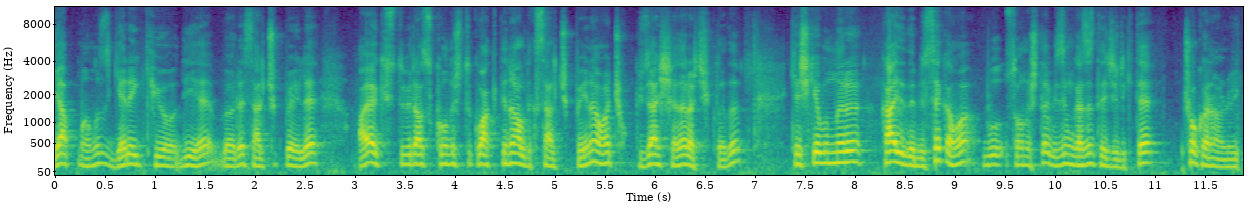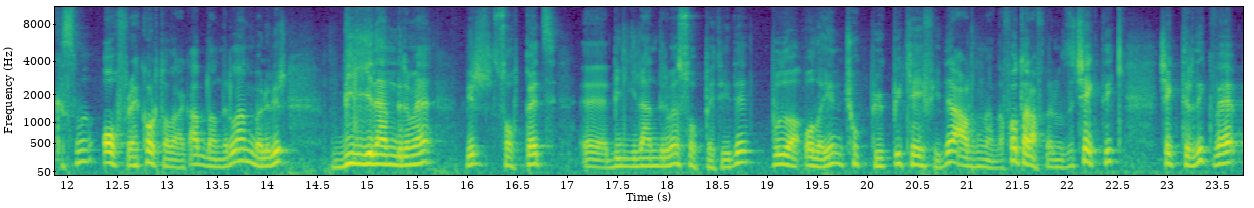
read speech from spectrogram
yapmamız gerekiyor diye böyle Selçuk Bey ile ayaküstü biraz konuştuk, vaktini aldık Selçuk Bey'in ama çok güzel şeyler açıkladı. Keşke bunları kaydedebilsek ama bu sonuçta bizim gazetecilikte çok önemli bir kısmı off record olarak adlandırılan böyle bir bilgilendirme, bir sohbet, e, bilgilendirme sohbetiydi. Bu da olayın çok büyük bir keyfiydi. Ardından da fotoğraflarımızı çektik, çektirdik ve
